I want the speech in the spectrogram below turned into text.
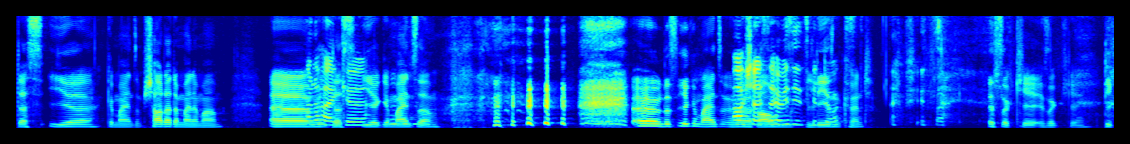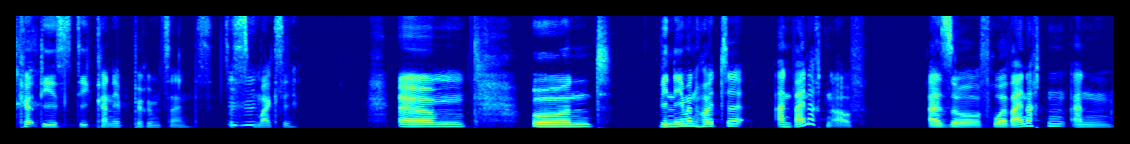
dass ihr gemeinsam, Shoutout an meine Mom, ähm, dass ihr gemeinsam, ähm, dass ihr gemeinsam im Oh, scheiße, Raum lesen gedoxt? könnt. Ist okay, ist okay. Die, die, ist, die kann nicht berühmt sein. Das, Mhm. mag sie. Ähm, und wir nehmen heute an Weihnachten auf. Also frohe Weihnachten an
